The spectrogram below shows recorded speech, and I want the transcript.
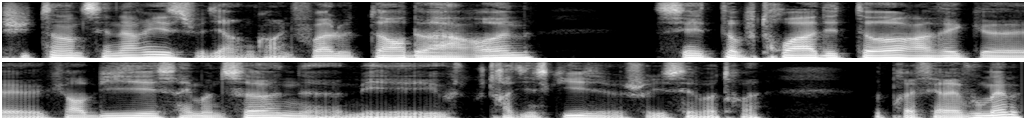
putain de scénariste. Je veux dire, encore une fois, le Thor de Aaron, c'est top 3 des Thor avec euh, Kirby et Simonson, euh, mais euh, choisissez votre, votre préféré vous-même,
